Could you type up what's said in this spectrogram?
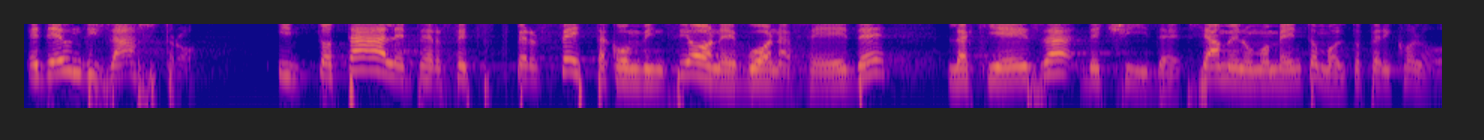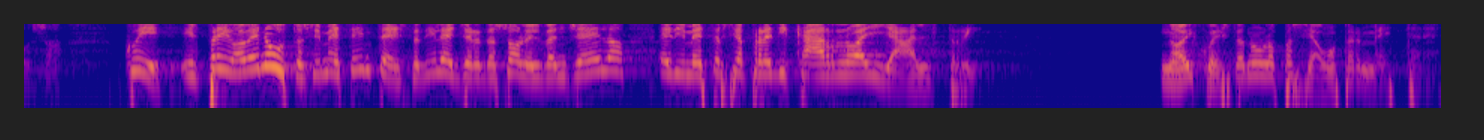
Ed è un disastro. In totale perfe- perfetta convinzione e buona fede, la Chiesa decide, siamo in un momento molto pericoloso Qui il primo venuto si mette in testa di leggere da solo il Vangelo e di mettersi a predicarlo agli altri. Noi questo non lo possiamo permettere.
